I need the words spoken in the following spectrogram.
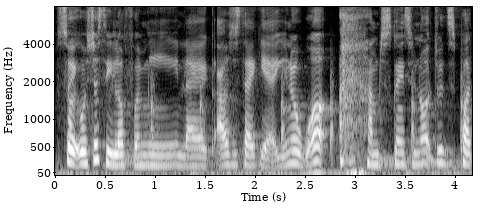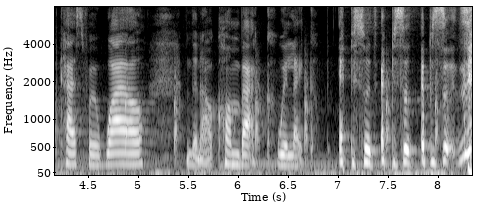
So it was just a lot for me. Like, I was just like, yeah, you know what? I'm just going to not do this podcast for a while. And then I'll come back with like episodes, episodes, episodes.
